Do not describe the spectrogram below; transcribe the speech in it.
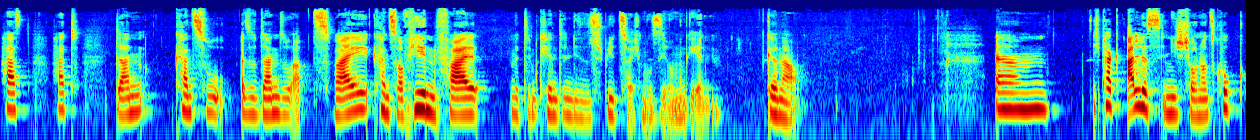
hast, hat, dann kannst du, also dann so ab zwei, kannst du auf jeden Fall mit dem Kind in dieses Spielzeugmuseum gehen. Genau. Ähm, ich packe alles in die Show Notes. Guck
